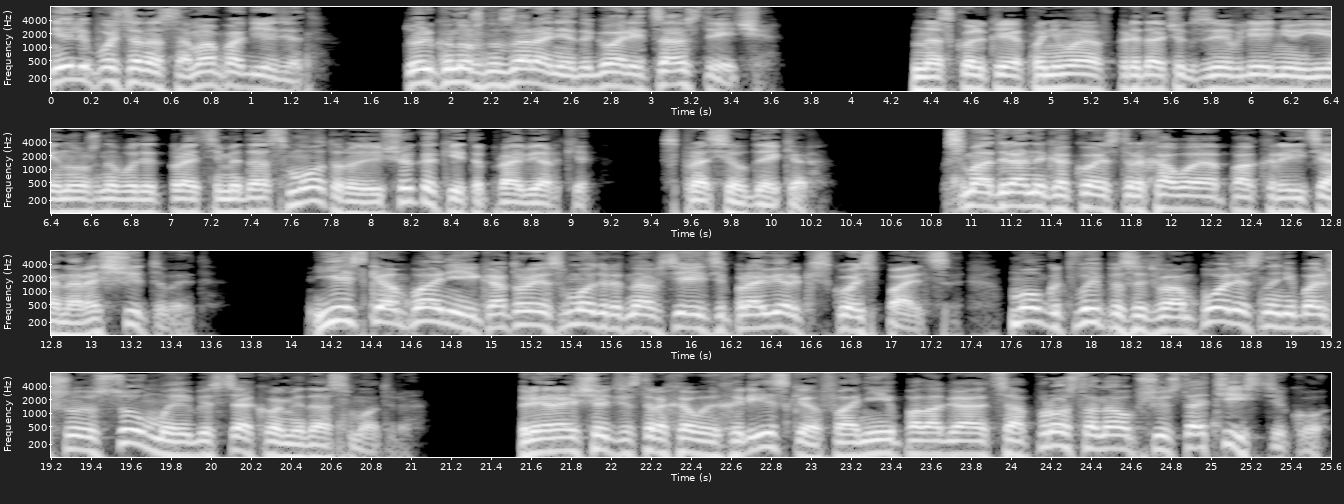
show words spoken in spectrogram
Или пусть она сама подъедет. Только нужно заранее договориться о встрече. Насколько я понимаю, в придачу к заявлению ей нужно будет пройти медосмотр и еще какие-то проверки? Спросил Деккер. Смотря на какое страховое покрытие она рассчитывает. Есть компании, которые смотрят на все эти проверки сквозь пальцы, могут выписать вам полис на небольшую сумму и без всякого медосмотра. При расчете страховых рисков они полагаются просто на общую статистику,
